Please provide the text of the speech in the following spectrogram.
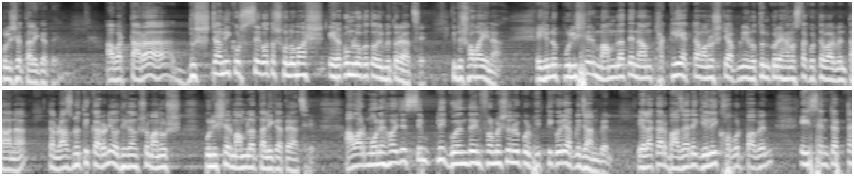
পুলিশের তালিকাতে। আবার তারা দুষ্টামি করছে গত ষোলো মাস, এরকম লোকও তো এর ভিতরে আছে, কিন্তু সবাই না। এই জন্য পুলিশের মামলাতে নাম থাকলেই একটা মানুষকে আপনি নতুন করে হেনস্থা করতে পারবেন তা না। কারণ রাজনৈতিক কারণে অধিকাংশ মানুষ পুলিশের মামলার তালিকাতে আছে। আমার মনে হয় যে সিম্পলি গোয়েন্দা ইনফরমেশনের উপর ভিত্তি করে আপনি জানবেন। এলাকার বাজারে গেলেই খবর পাবেন এই সেন্টারটা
